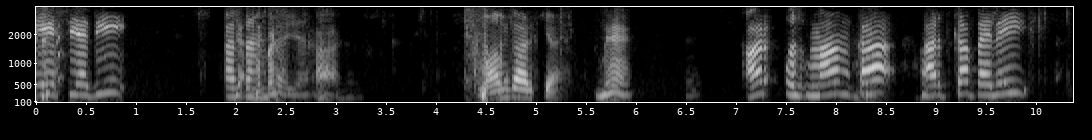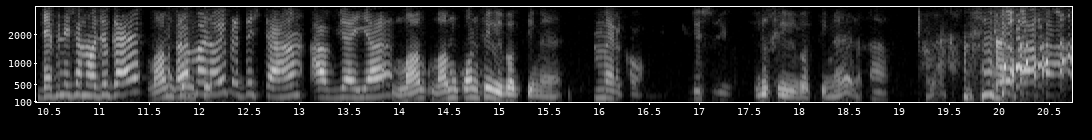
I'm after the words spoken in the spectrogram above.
एष्यदि असंशय। हाँ। माम का अर्थ क्या है? मैं। और उस माम का अर्थ का पहले ही डेफिनेशन हो चुका है। माम कौन ब्रह्मण सी- प्रतिष्ठा हम अव्यय। माम माम कौन सी विभक्ति में है? मेरे को दूसरी दूसरी विभक्ति में है ना? हाँ।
